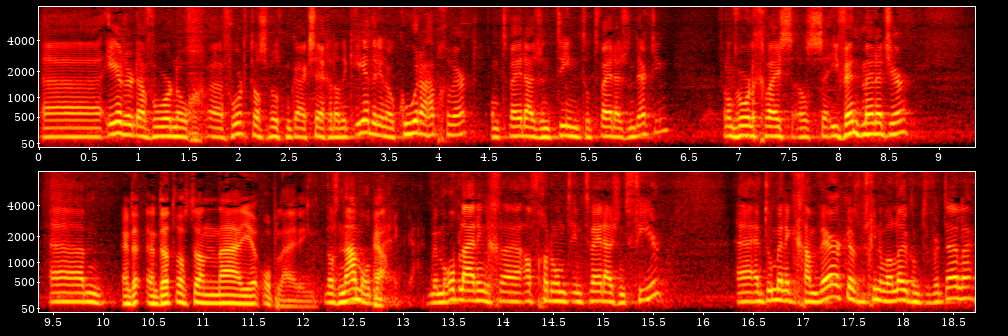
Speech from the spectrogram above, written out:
Eh, eerder daarvoor nog, eh, voor het Krasnopolski moet ik eigenlijk zeggen... dat ik eerder in Okura heb gewerkt. Van 2010 tot 2013. Verantwoordelijk geweest als eh, event manager. Ehm, En, de- en dat was dan na je opleiding? dat was na mijn opleiding. Ja. Ik ben mijn opleiding eh, afgerond in 2004. Eh, en toen ben ik gaan werken, dat is misschien wel leuk om te vertellen.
